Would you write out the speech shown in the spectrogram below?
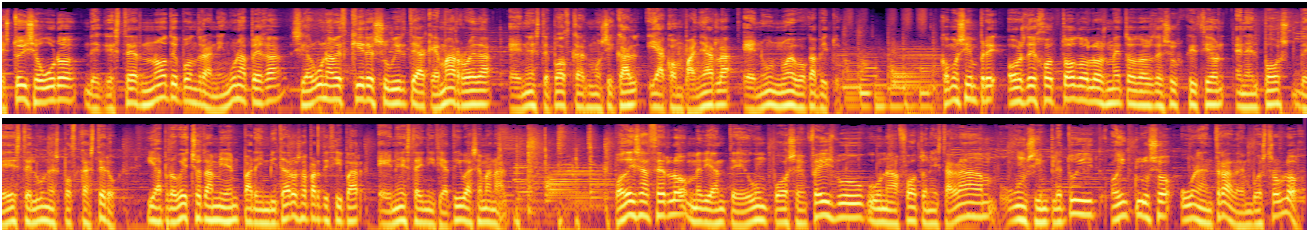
Estoy seguro de que Esther no te pondrá ninguna pega si alguna vez quieres subirte a quemar rueda en este podcast musical y acompañarla en un nuevo capítulo. Como siempre, os dejo todos los métodos de suscripción en el post de este lunes podcastero y aprovecho también para invitaros a participar en esta iniciativa semanal. Podéis hacerlo mediante un post en Facebook, una foto en Instagram, un simple tweet o incluso una entrada en vuestro blog.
